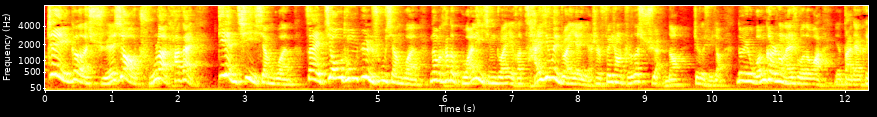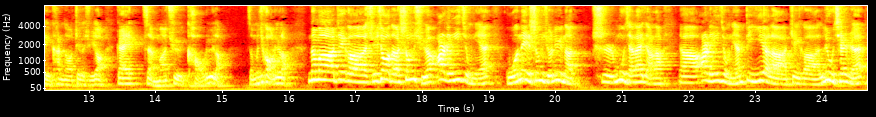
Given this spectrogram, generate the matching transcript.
这个学校除了它在电气相关，在交通运输相关，那么它的管理型专业和财经类专业也是非常值得选的。这个学校对于文科生来说的话，也大家可以看到这个学校该怎么去考虑了，怎么去考虑了。那么这个学校的升学，二零一九年国内升学率呢是目前来讲呢，呃，二零一九年毕业了这个六千人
